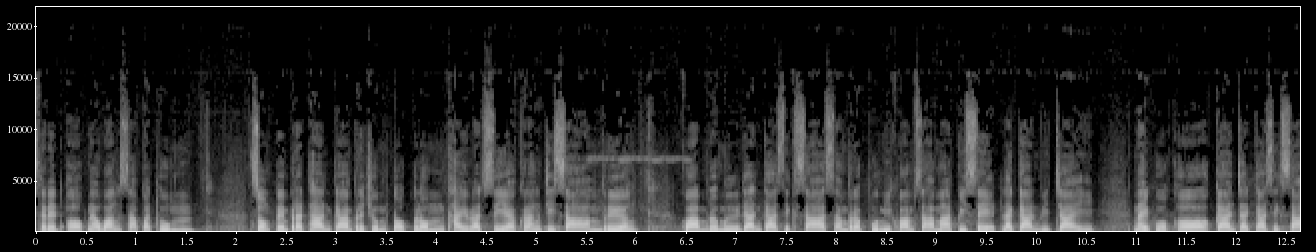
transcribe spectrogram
เสด็จออกณวังสาปทุม ทรงเป็นประธานการประชุมโต๊ะกลมไทยรัสเซียครั้งที่ 3 เรื่อง ความร่วมมือด้านการศึกษาสำหรับผู้มีความสามารถพิเศษและการวิจัย ในหัวข้อการจัดการศึกษา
